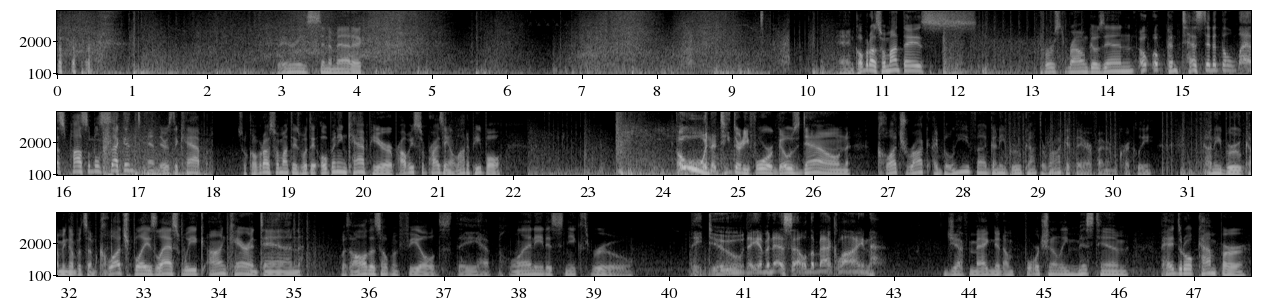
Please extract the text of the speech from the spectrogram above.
Very cinematic. And Cobras Fumantes. First round goes in. Oh, oh, contested at the last possible second. And there's the cap. So Cobras Fumantes with the opening cap here, probably surprising a lot of people. Oh, and the T-34 goes down. Clutch Rock, I believe uh, Gunny Brew got the rocket there, if I remember correctly. Gunny Brew coming up with some clutch plays last week on Carentan. With all this open fields, they have plenty to sneak through. They do. They have an SL in the back line. Jeff Magnet unfortunately missed him. Pedro Camper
